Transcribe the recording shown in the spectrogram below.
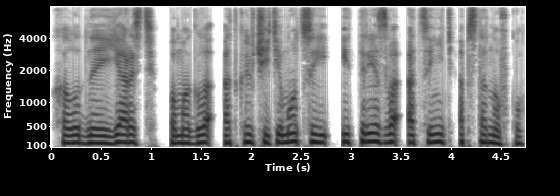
холодная ярость помогла отключить эмоции и трезво оценить обстановку.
